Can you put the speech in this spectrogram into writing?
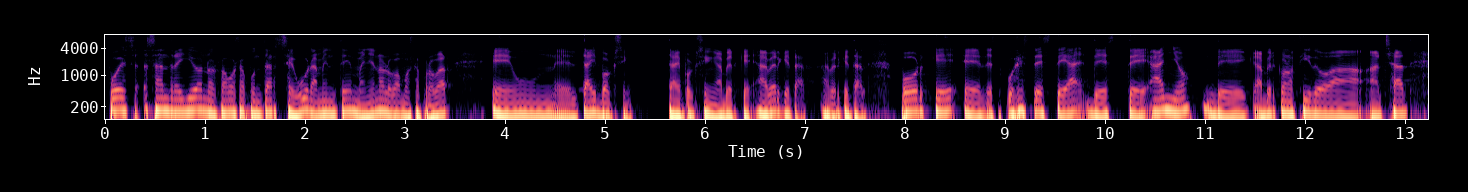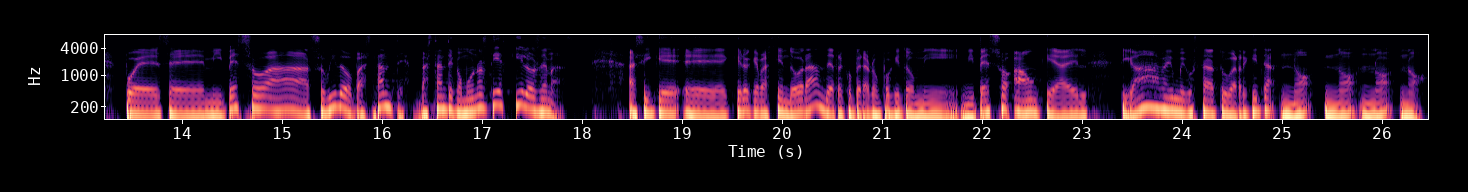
Pues Sandra y yo nos vamos a apuntar seguramente, mañana lo vamos a probar, eh, el Thai boxing. Thai boxing, a ver qué, a ver qué tal, a ver qué tal. Porque eh, después de este, a- de este año de haber conocido a, a Chad, pues eh, mi peso ha subido bastante, bastante, como unos 10 kilos de más. Así que eh, creo que va siendo hora de recuperar un poquito mi, mi peso, aunque a él diga, ah, me gusta tu barriguita. No, no, no, no.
